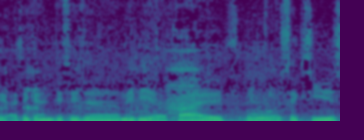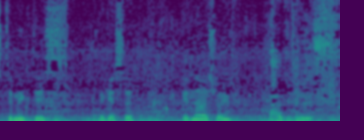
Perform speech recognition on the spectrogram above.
Yeah, I think and this is uh, maybe uh, five or six years to make this. I guess. Okay, now I'll show you how to do this.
